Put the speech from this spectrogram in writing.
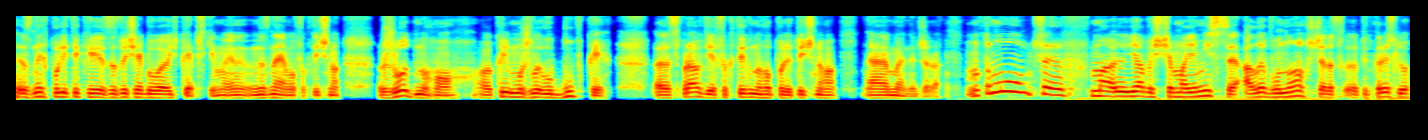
з них політики зазвичай бувають кепські. Ми не знаємо фактично жодного, крім можливо, бубки, справді ефективного політичного менеджера. Тому це явище має місце, але воно ще раз е, підкреслю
